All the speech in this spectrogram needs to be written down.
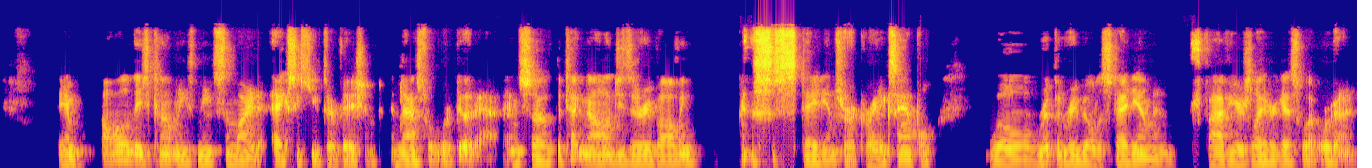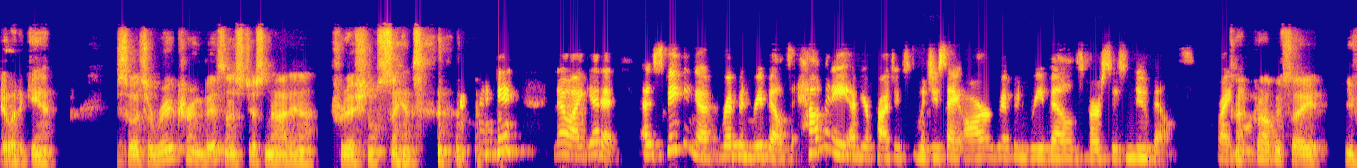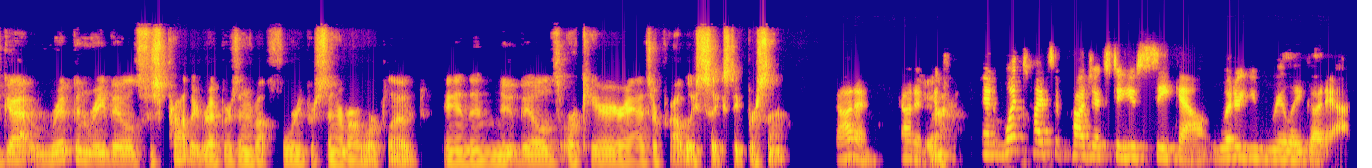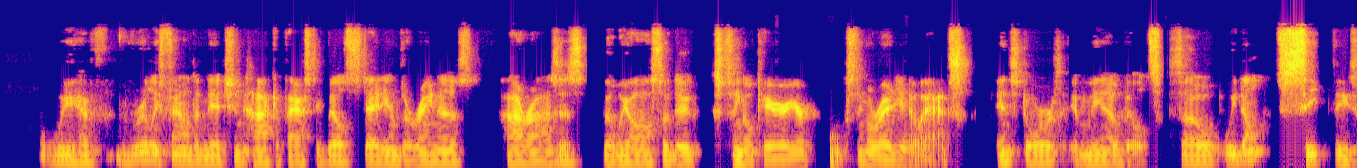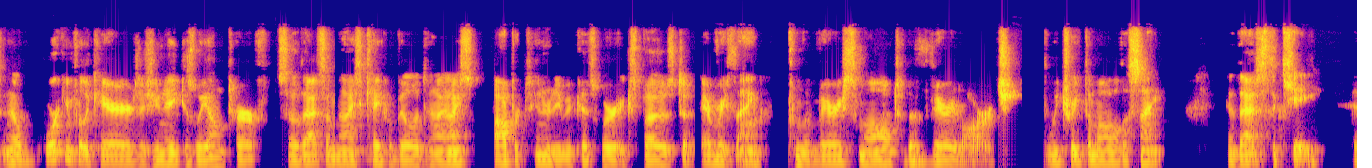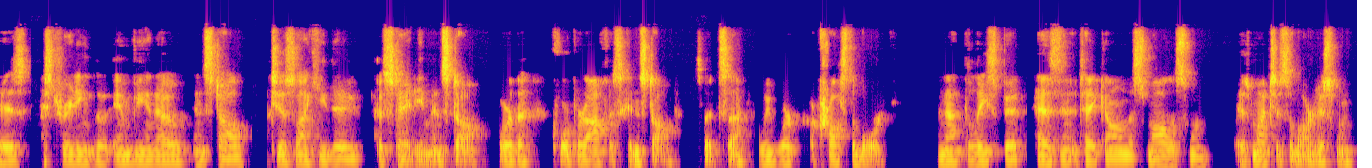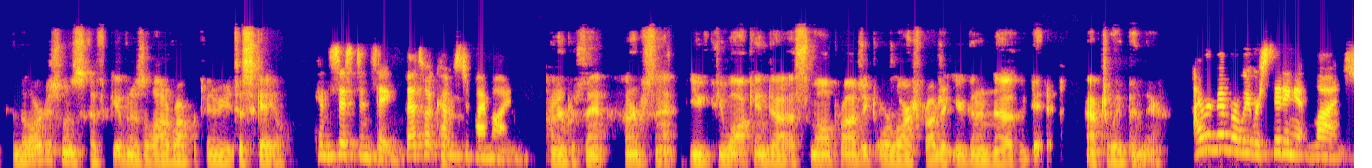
and all of these companies need somebody to execute their vision. And that's what we're good at. And so the technologies that are evolving, stadiums are a great example we'll rip and rebuild a stadium and five years later guess what we're going to do it again so it's a recurring business just not in a traditional sense no i get it uh, speaking of rip and rebuilds how many of your projects would you say are rip and rebuilds versus new builds right now? i'd probably say you've got rip and rebuilds which probably represent about 40% of our workload and then new builds or carrier adds are probably 60% got it got it yeah. And what types of projects do you seek out? What are you really good at? We have really found a niche in high capacity builds, stadiums, arenas, high rises, but we also do single carrier, single radio adds in stores, MVNO builds. So we don't seek these, you know, working for the carriers is unique because we own turf. So that's a nice capability and a nice opportunity because we're exposed to everything from the very small to the very large. We treat them all the same. And that's the key is, is treating the MVNO install just like you do the stadium install or the corporate office install. So it's uh, we work across the board, not the least bit hesitant to take on the smallest one as much as the largest one. And the largest ones have given us a lot of opportunity to scale. Consistency. That's what comes to my mind. 100%. 100%. You, if you walk into a small project or large project, you're going to know who did it after we've been there. I remember we were sitting at lunch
